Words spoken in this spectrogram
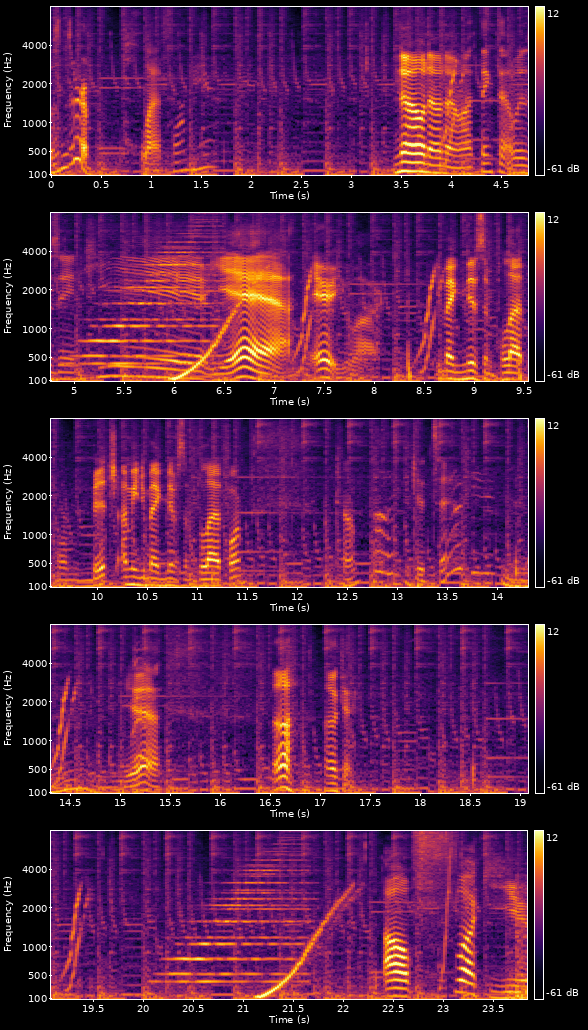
Wasn't there a platform here? No, no, no. I think that was in here. Yeah, there you are. You magnificent platform, bitch. I mean, you magnificent platform. Come on, get down here. Yeah. Ah, okay. Oh, fuck you.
